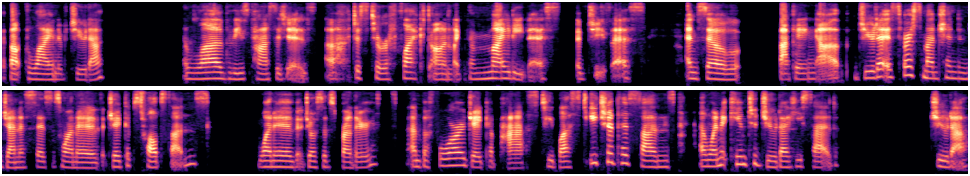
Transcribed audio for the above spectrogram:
about the Lion of Judah? I love these passages uh, just to reflect on like the mightiness of Jesus. And so, backing up, Judah is first mentioned in Genesis as one of Jacob's 12 sons one of Joseph's brothers. And before Jacob passed, he blessed each of his sons. And when it came to Judah, he said, Judah,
